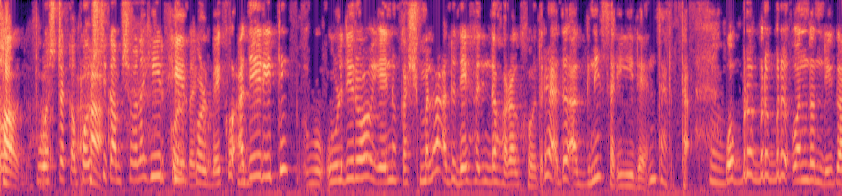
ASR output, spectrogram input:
ಹೌದು. ಪೌಷ್ಟಿಕ- ಪೋಷಕಾಂಶವನ್ನ ಹೀರ್ಕೊಳ್ಬೇಕು. ಅದೇ ರೀತಿ ಉಳಿದಿರೋ ಏನು ಕಶ್ಮಲ ಅದು ದೇಹದಿಂದ ಹೊರಗೆ ಹೋದ್ರೆ ಅದು ಅಗ್ನಿ ಸರಿ ಇದೆ ಅಂತ ಅರ್ಥ. ಒಬ್ರೊಬ್ರೊಬ್ರು ಒಂದೊಂದು ಈಗ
